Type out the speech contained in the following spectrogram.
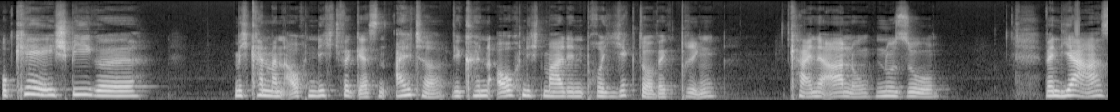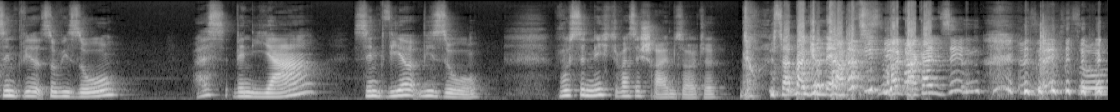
Okay, Spiegel. Mich kann man auch nicht vergessen. Alter, wir können auch nicht mal den Projektor wegbringen. Keine Ahnung, nur so. Wenn ja, sind wir sowieso. Was? Wenn ja, sind wir wieso? Wusste nicht, was ich schreiben sollte. Das hat man gemerkt. Das macht gar keinen Sinn. Ist echt so.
